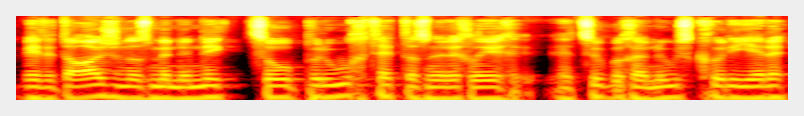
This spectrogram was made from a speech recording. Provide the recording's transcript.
wieder da ist und dass man ihn nicht so gebraucht hat, dass man ihn ein bisschen sauber auskurieren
